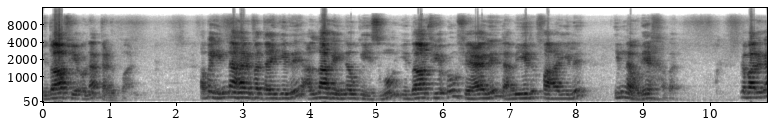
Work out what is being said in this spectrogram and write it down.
யுதாஃபியுன தடுப்பான். அப்ப இன்ன ஹர்ஃப தைக்குது அல்லாஹ் இன்னவுக்கு இஸ்மு யுதாஃபியு ஃபேலு லமீரு ஃபாயிலு இன்னவுடைய ஹபர். இங்கே பாருங்க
